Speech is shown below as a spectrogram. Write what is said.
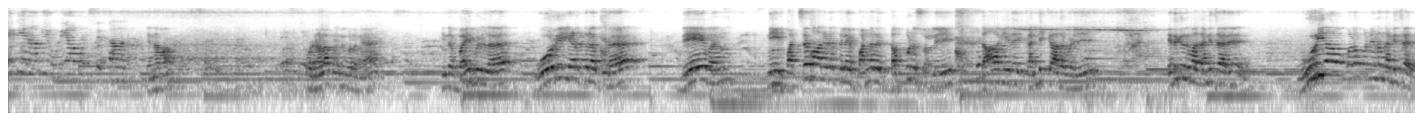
ஏத்தியனாகிய உரியாவும் செத்தான். என்னவா ஒரு நல்லா புரிந்து கொள்ளுங்க. இந்த பைபிள்ல ஒரு இடத்துல கூட தேவன் நீ பச்சைவானிடத்திலே பண்ணது தப்புன்னு சொல்லி தாவீதை கண்டிக்காதபடி எதுக்கு தெரியுமா தண்டிச்சாரு? உரியாவை கொலை பண்ணி தான் தண்டிச்சாரு.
